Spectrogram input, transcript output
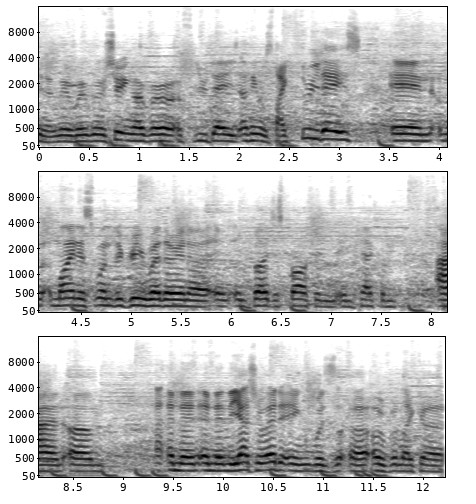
you know we, we, were shooting over a few days. I think it was like three days in minus one degree weather in a in, in Burgess Park in, in Peckham, and. Um, and then and then the actual editing was uh, over like a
